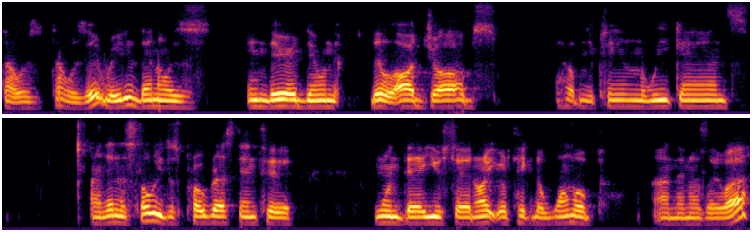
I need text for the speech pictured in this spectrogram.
that was that was it really. Then I was in there doing little odd jobs, helping you clean on the weekends, and then it slowly just progressed into one day you said, "Right, you're taking a warm up," and then I was like, "What?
